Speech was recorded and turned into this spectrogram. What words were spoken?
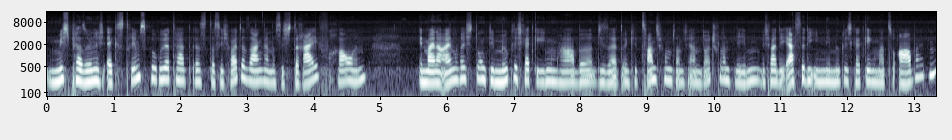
mich persönlich extremst berührt hat, ist, dass ich heute sagen kann, dass ich drei Frauen in meiner Einrichtung die Möglichkeit gegeben habe, die seit irgendwie 20, 25 Jahren in Deutschland leben. Ich war die Erste, die ihnen die Möglichkeit gegeben hat, zu arbeiten.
